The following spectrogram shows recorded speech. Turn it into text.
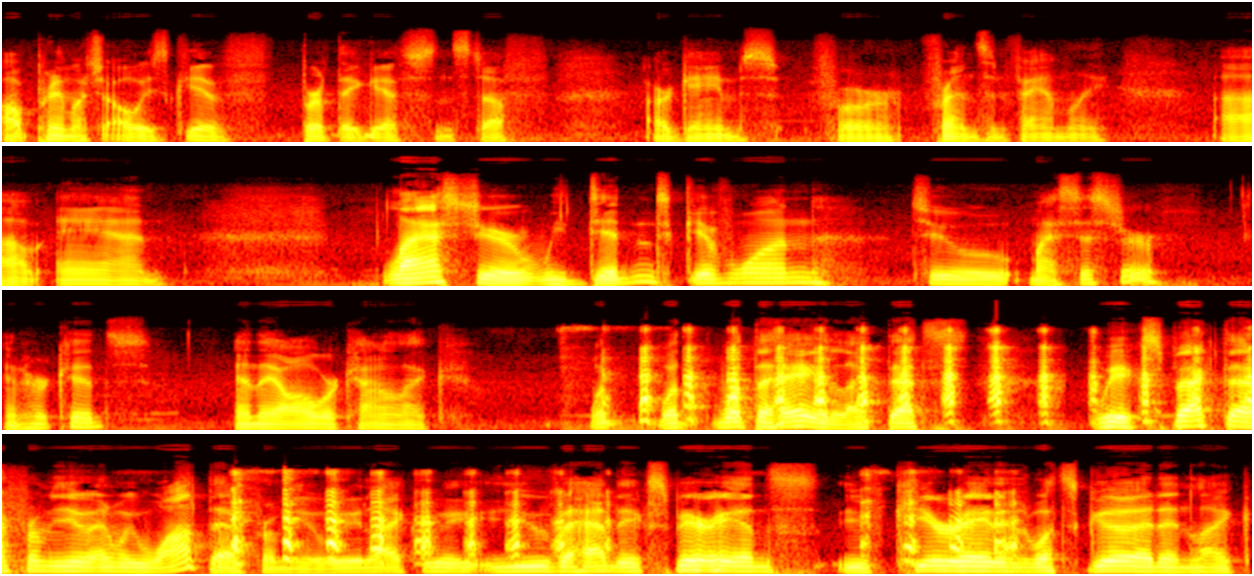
all pretty much always give birthday gifts and stuff. Our games for friends and family, um, and last year we didn't give one to my sister and her kids, and they all were kind of like, "What, what, what the hey?" Like that's we expect that from you, and we want that from you. We like we you've had the experience, you've curated what's good, and like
